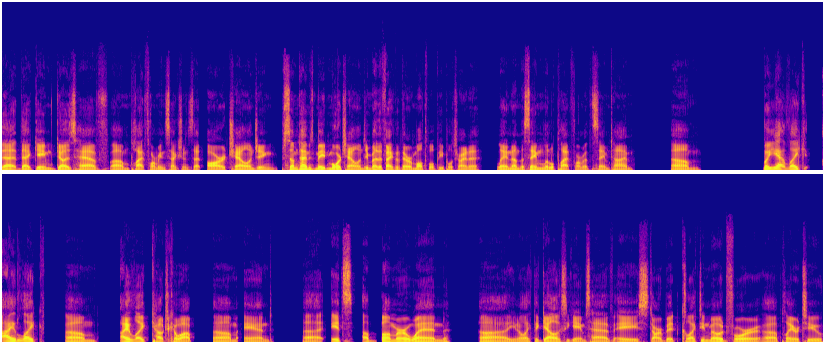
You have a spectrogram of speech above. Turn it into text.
that that game does have um platforming sections that are challenging, sometimes made more challenging by the fact that there are multiple people trying to land on the same little platform at the same time. Um but yeah, like I like um I like couch co-op um and uh it's a bummer when uh you know like the Galaxy games have a starbit collecting mode for uh player 2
